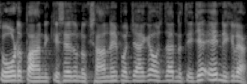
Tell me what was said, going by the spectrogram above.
ਤੋੜ ਭੰਨ ਕਿਸੇ ਨੂੰ ਨੁਕਸਾਨ ਨਹੀਂ ਪਹੁੰਚਾਏਗਾ ਉਸ ਦਾ ਨਤੀਜਾ ਇਹ ਨਿਕਲਿਆ,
